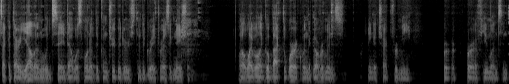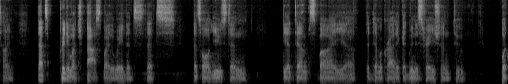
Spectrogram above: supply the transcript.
Secretary Yellen would say that was one of the contributors to the Great Resignation. Well, why will I go back to work when the government's writing a check for me for for a few months in time? That's pretty much passed, by the way. That's that's that's all used, and the attempts by uh, the Democratic administration to put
